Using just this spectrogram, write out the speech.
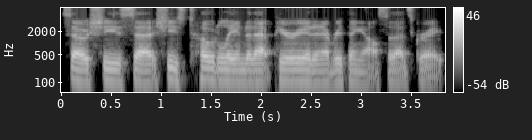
so she's uh, she's totally into that period and everything else. So that's great.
